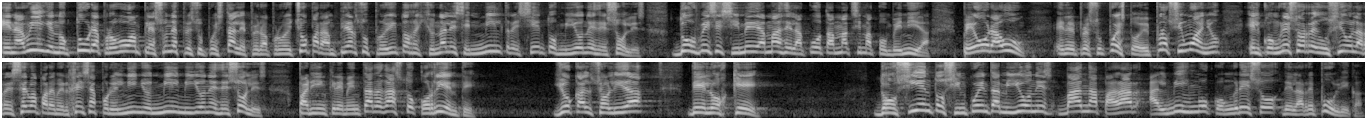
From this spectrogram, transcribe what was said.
en abril y en octubre aprobó ampliaciones presupuestales, pero aprovechó para ampliar sus proyectos regionales en 1.300 millones de soles, dos veces y media más de la cuota máxima convenida. Peor aún, en el presupuesto del próximo año, el Congreso ha reducido la reserva para emergencias por el niño en mil millones de soles para incrementar gasto corriente. Yo casualidad de los que 250 millones van a parar al mismo Congreso de la República.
